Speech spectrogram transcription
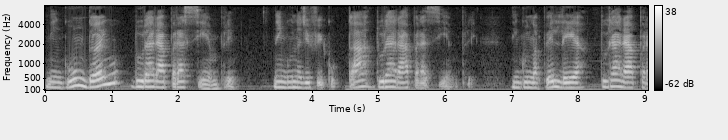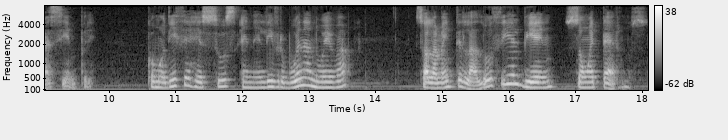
Nenhum dano durará para sempre, nenhuma dificuldade durará para sempre, nenhuma pelea durará para siempre. Como dice Jesús en el libro Buena Nueva, solamente la luz y el bien son eternos.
